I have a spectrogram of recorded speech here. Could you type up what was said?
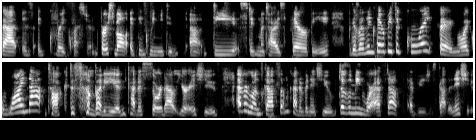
That is a great question. First of all, I think we need to uh, destigmatize therapy because I think therapy is a great thing. Like, why not talk to somebody and kind of sort out your issues? Everyone's got some kind of an issue. Doesn't mean we're effed up. Everyone's just got an issue.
